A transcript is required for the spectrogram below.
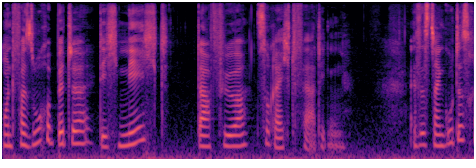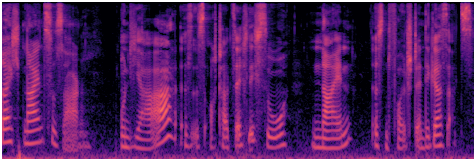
Und versuche bitte, dich nicht dafür zu rechtfertigen. Es ist dein gutes Recht, Nein zu sagen. Und ja, es ist auch tatsächlich so, nein ist ein vollständiger Satz.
